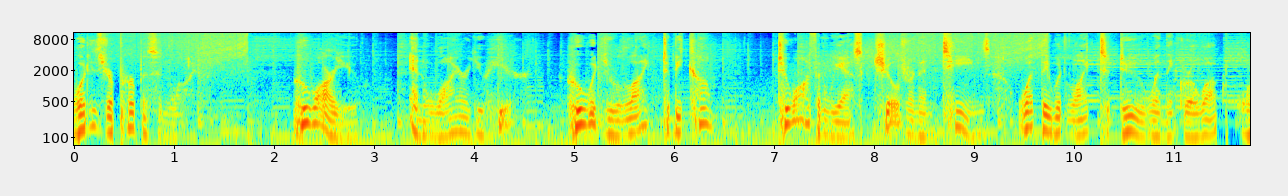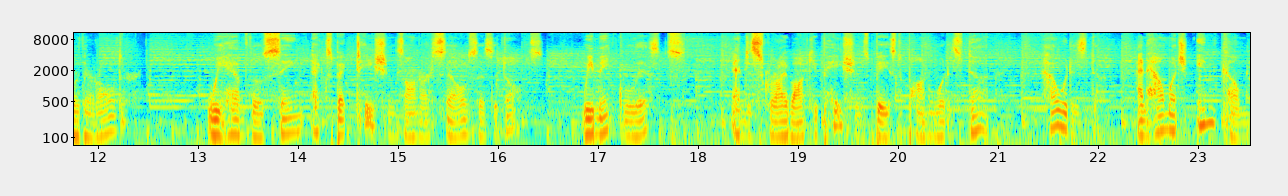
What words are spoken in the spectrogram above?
What is your purpose in life? Who are you and why are you here? Who would you like to become? Too often we ask children and teens what they would like to do when they grow up or they're older. We have those same expectations on ourselves as adults. We make lists and describe occupations based upon what is done, how it is done, and how much income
